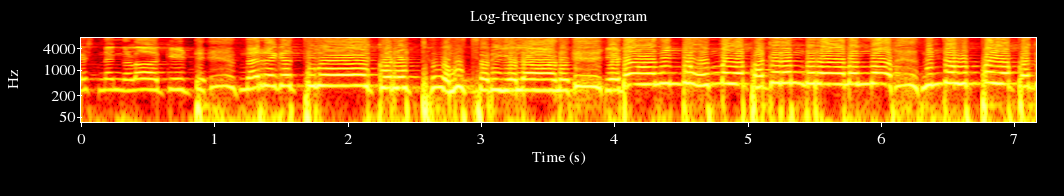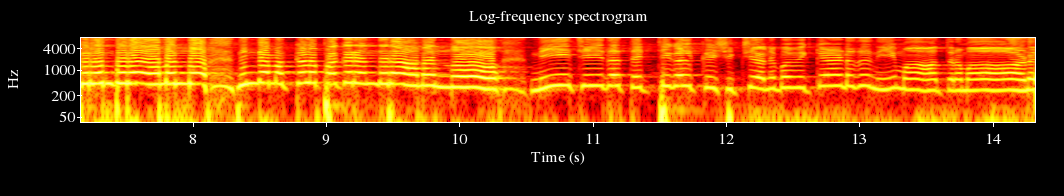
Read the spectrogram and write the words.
കഷ്ണങ്ങളാക്കിയിട്ട് നരകത്തിലേക്ക് കുരറ്റ വലിച്ചെറിയലാണ്. എടാ നിന്റെ ഉമ്മയെ പകരം തരാമെന്ന് നിന്റെ ഉപ്പയെ പകരം തരാമെന്ന് നിന്റെ മക്കളെ പകരം തരാമെന്നോ നീ ചെയ്ത തെറ്റുകൾക്ക് ശിക്ഷ അനുഭവിക്കേണ്ടത് നീ മാത്രമാണ്.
